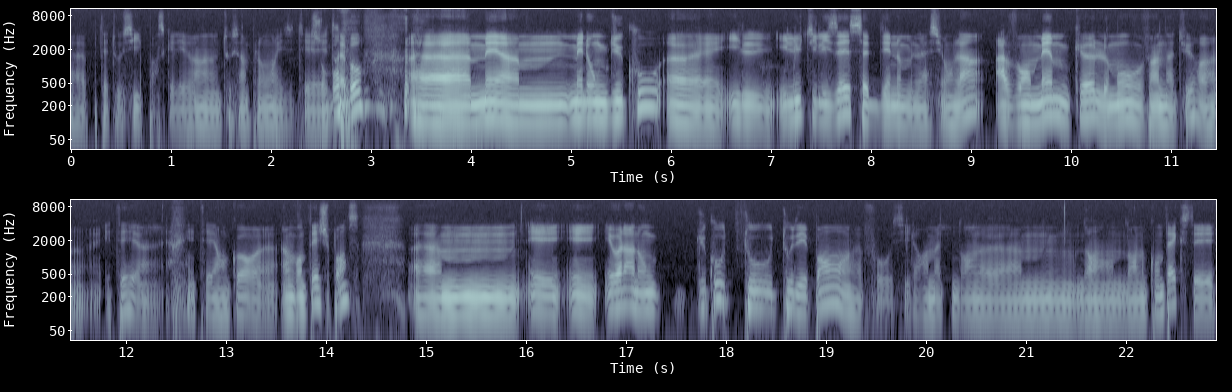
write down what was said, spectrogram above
euh, peut-être aussi parce que les vins, tout simplement, ils étaient très beaux. Euh, mais, mais donc, du coup, il, il, utilisait cette dénomination-là avant même que le mot vin nature était, était encore inventé, je pense. Et, et, et, voilà, donc du coup, tout, tout dépend. Il faut aussi le remettre dans le, dans, dans le contexte. Et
